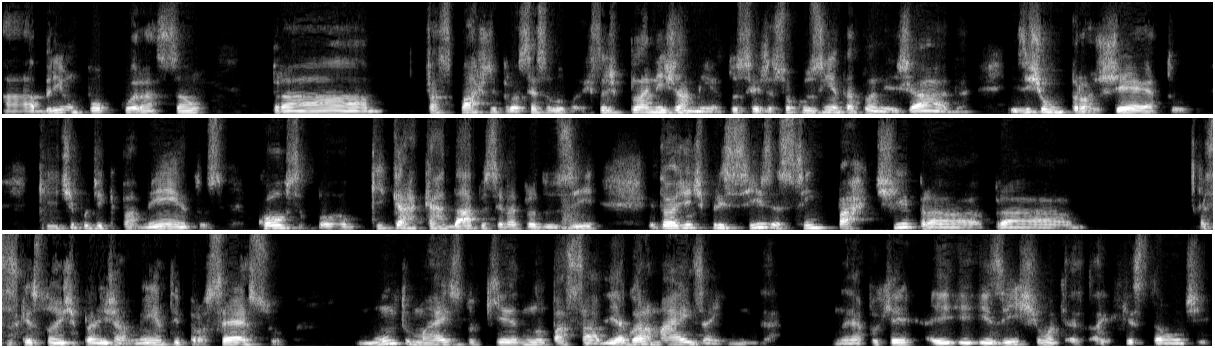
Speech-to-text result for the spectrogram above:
abrir um pouco o coração para faz parte do processo questão de planejamento, ou seja, a sua cozinha está planejada, existe um projeto, que tipo de equipamentos, qual que cardápio você vai produzir. Então a gente precisa sim partir para essas questões de planejamento e processo muito mais do que no passado e agora mais ainda, né? Porque existe uma questão de,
